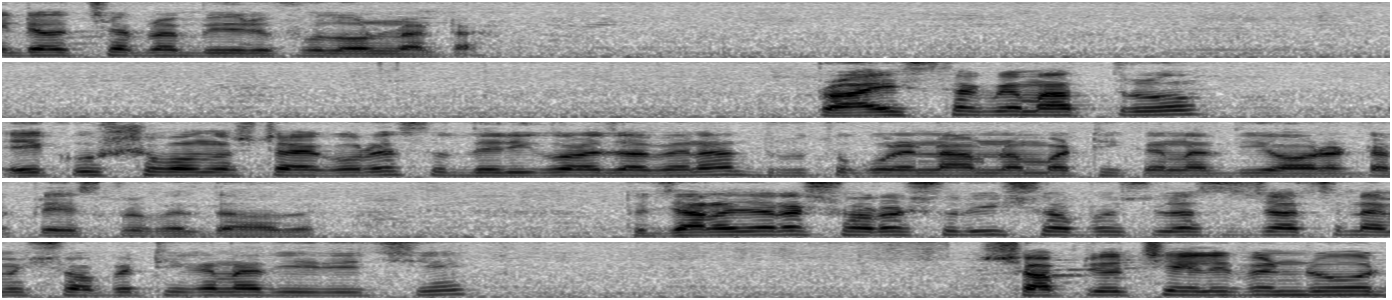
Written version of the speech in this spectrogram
এটা হচ্ছে আপনার বিউটিফুল ওড়নাটা। প্রাইস থাকবে মাত্র একুশশো পঞ্চাশ টাকা করে সো দেরি করা যাবে না। দ্রুত করে নাম নাম্বার ঠিকানা দিয়ে অর্ডারটা প্লেস করে ফেলতে হবে। তো যারা যারা সরাসরি শপে চলে আসতে চাচ্ছেন, আমি শপের ঠিকানা দিয়ে দিচ্ছি। শপটি হচ্ছে এলিফেন্ট রোড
